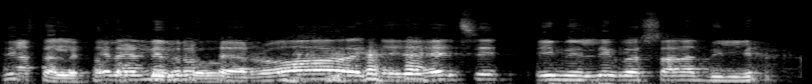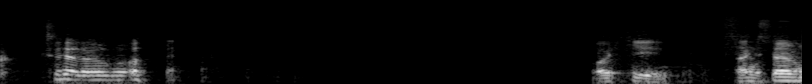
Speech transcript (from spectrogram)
Δείξτε τα λεφτά. Έλα, το είναι κούκλο. δροστερό, είναι έτσι. Είναι λίγο σαν αντιλιακό, ξέρω εγώ. Όχι, τα ξέρω.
